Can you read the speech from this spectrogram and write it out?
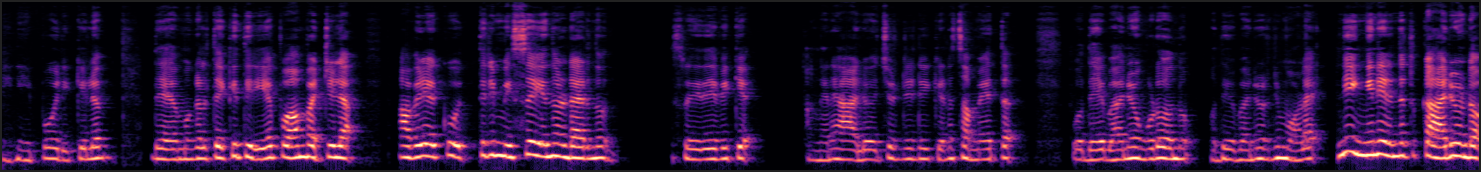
ഇനിയിപ്പോൾ ഒരിക്കലും ദേവമംഗലത്തേക്ക് തിരികെ പോകാൻ പറ്റില്ല. അവരെയൊക്കെ ഒത്തിരി മിസ് ചെയ്യുന്നുണ്ടായിരുന്നു ശ്രീദേവിക്ക്. അങ്ങനെ ആലോചിച്ചുകൊണ്ടിരിക്കുന്ന സമയത്ത് ഉദയഭാനു അങ്ങോട്ട് വന്നു. ഉദയഭാനു പറഞ്ഞു മോളെ നീ ഇങ്ങനെ ഇരുന്നിട്ട് കാര്യമുണ്ടോ?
